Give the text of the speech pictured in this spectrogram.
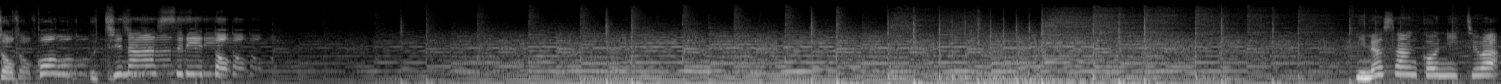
ぞっこんウチナアスリート。皆さんこんにちは。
